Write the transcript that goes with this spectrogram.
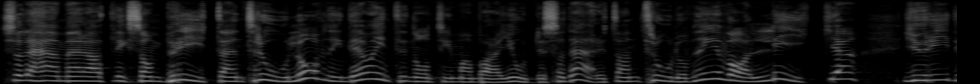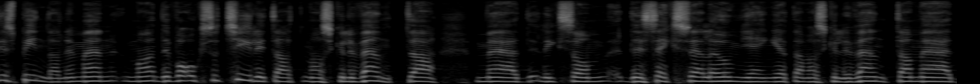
Så det här med att liksom bryta en trolovning, det var inte någonting man bara gjorde sådär. Utan trolovningen var lika juridiskt bindande men man, det var också tydligt att man skulle vänta med liksom det sexuella umgänget, att man skulle vänta med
